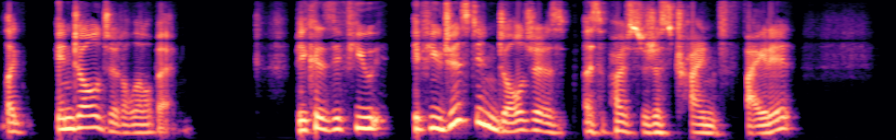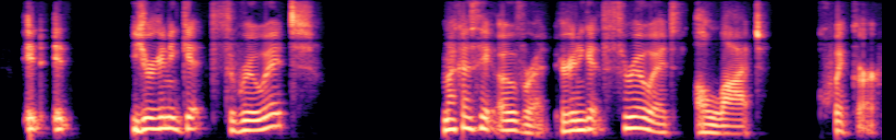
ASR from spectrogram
like indulge it a little bit. Because if you if you just indulge it as, as opposed to just try and fight it, it it you're gonna get through it. I'm not gonna say over it. You're gonna get through it a lot quicker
